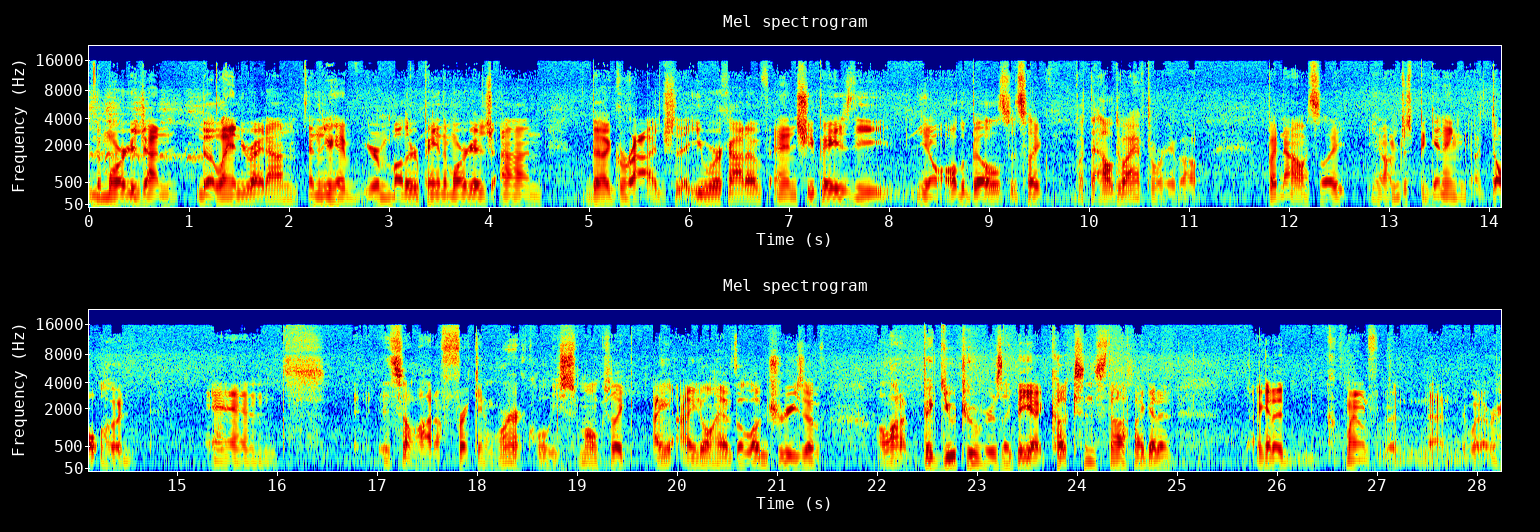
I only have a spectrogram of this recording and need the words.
the mortgage on the land you ride on, and then you have your mother paying the mortgage on the garage that you work out of, and she pays the, you know, all the bills, it's like, what the hell do I have to worry about? But now it's like, you know, I'm just beginning adulthood, and it's a lot of freaking work. Holy smokes. Like, I, I don't have the luxuries of, a lot of big YouTubers, like they got cooks and stuff. I gotta, I gotta cook my own, food, uh, whatever,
